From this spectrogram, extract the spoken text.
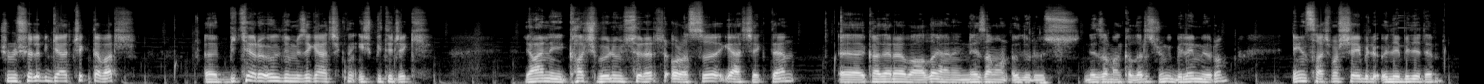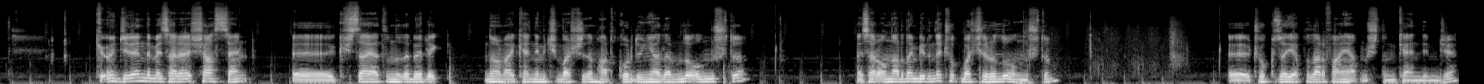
Şimdi şöyle bir gerçek de var. Ee, bir kere öldüğümüzde gerçekten iş bitecek. Yani kaç bölüm sürer orası gerçekten e, kadere bağlı. Yani ne zaman ölürüz, ne zaman kalırız çünkü bilemiyorum. En saçma şey bile ölebilirim. Ki önceden de mesela şahsen e, kişisel hayatımda da böyle normal kendim için başladığım hardcore dünyalarımda olmuştu. Mesela onlardan birinde çok başarılı olmuştum. E, çok güzel yapılar falan yapmıştım kendimce.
